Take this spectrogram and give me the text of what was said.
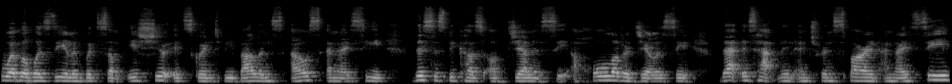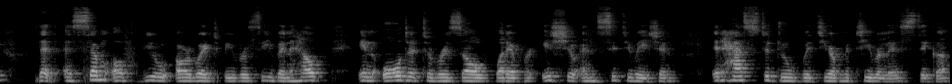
whoever was dealing with some issue, it's going to be balanced out. And I see this is because of jealousy, a whole lot of jealousy that is happening and transpiring. And I see that as some of you are going to be receiving help in order to resolve whatever issue and situation it has to do with your materialistic uh,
